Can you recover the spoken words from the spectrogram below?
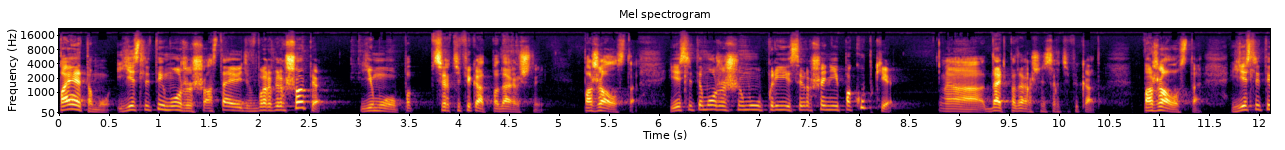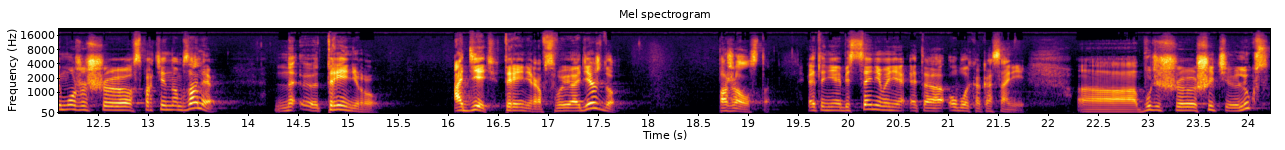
Поэтому, если ты можешь оставить в барбершопе ему сертификат подарочный, пожалуйста. Если ты можешь ему при совершении покупки а, дать подарочный сертификат, пожалуйста. Если ты можешь э, в спортивном зале на- э, тренеру одеть тренера в свою одежду, пожалуйста. Это не обесценивание, это облако касаний. А, Будешь э, шить люкс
